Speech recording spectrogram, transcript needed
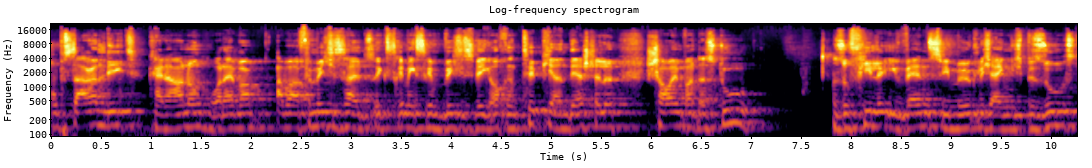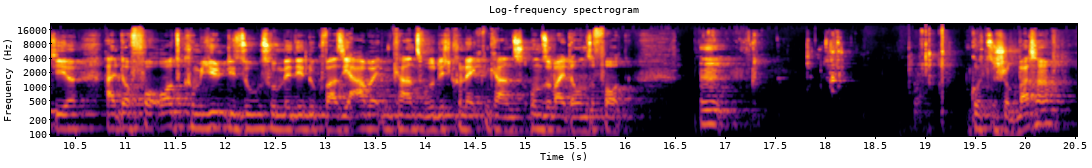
ob es daran liegt, keine Ahnung, whatever. Aber für mich ist halt extrem, extrem wichtig. Deswegen auch ein Tipp hier an der Stelle. Schau einfach, dass du so viele Events wie möglich eigentlich besuchst, dir halt auch vor Ort Community suchst, mit denen du quasi arbeiten kannst, wo du dich connecten kannst und so weiter und so fort. Mhm. Kurzen Schluck Wasser.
